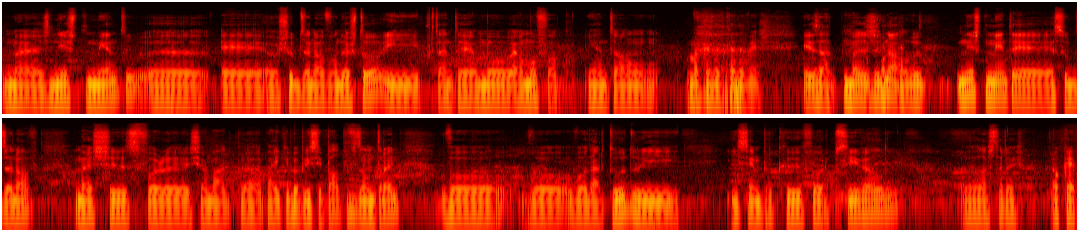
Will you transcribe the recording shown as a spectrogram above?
mas neste momento uh, é, o sub-19 onde eu estou e portanto é o meu, é o meu foco. E então uma coisa de cada vez. Exato, mas não, neste momento é, é sub-19, mas se, se, for chamado para, para, a equipa principal para fazer um treino, vou, vou, vou dar tudo e, e sempre que for possível uh, lá estarei. Ok.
